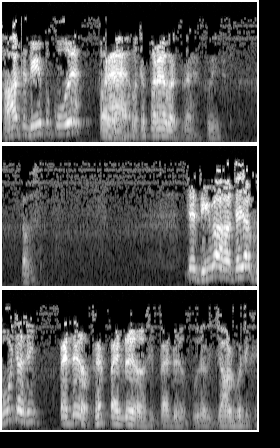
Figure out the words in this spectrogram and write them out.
ਹੱਥ ਦੀਪ ਕੂਏ ਪਰੈ ਉੱਥੇ ਪਰੈ ਵਰਤਦਾ ਕੋਈ। ਲਫ਼ਜ਼। ਜੇ ਦੀਵਾ ਹੱਥ ਜਾਂ ਖੂਹ ਚ ਅਸੀਂ ਪੈਦੇ ਹਾਂ, ਫਿਰ ਪੈਦੇ ਹਾਂ, ਅਸੀਂ ਪੈਦੇ ਹਾਂ ਪੂਰੇ ਜਾਣ ਬੁੱਝ ਕੇ।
